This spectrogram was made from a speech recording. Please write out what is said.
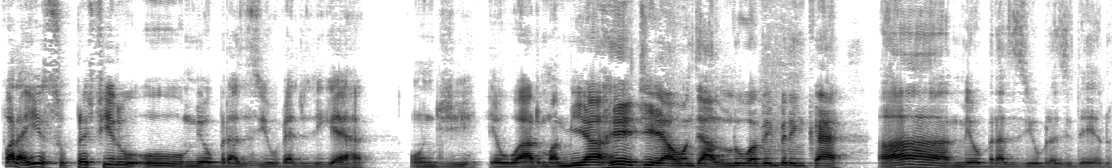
Fora isso, prefiro o meu Brasil velho de guerra, onde eu armo a minha rede, onde a lua vem brincar. Ah, meu Brasil brasileiro,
